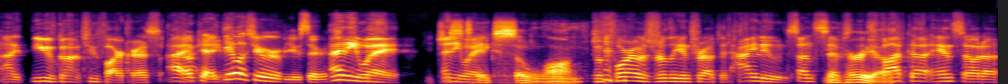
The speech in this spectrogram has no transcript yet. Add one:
I, you've gone too far, Chris. I Okay, leaving. give us your review, sir. Anyway, Anyway, it just Anyway. takes so long. before I was really interrupted, High Noon Sunsips, hurry it's up. vodka and soda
